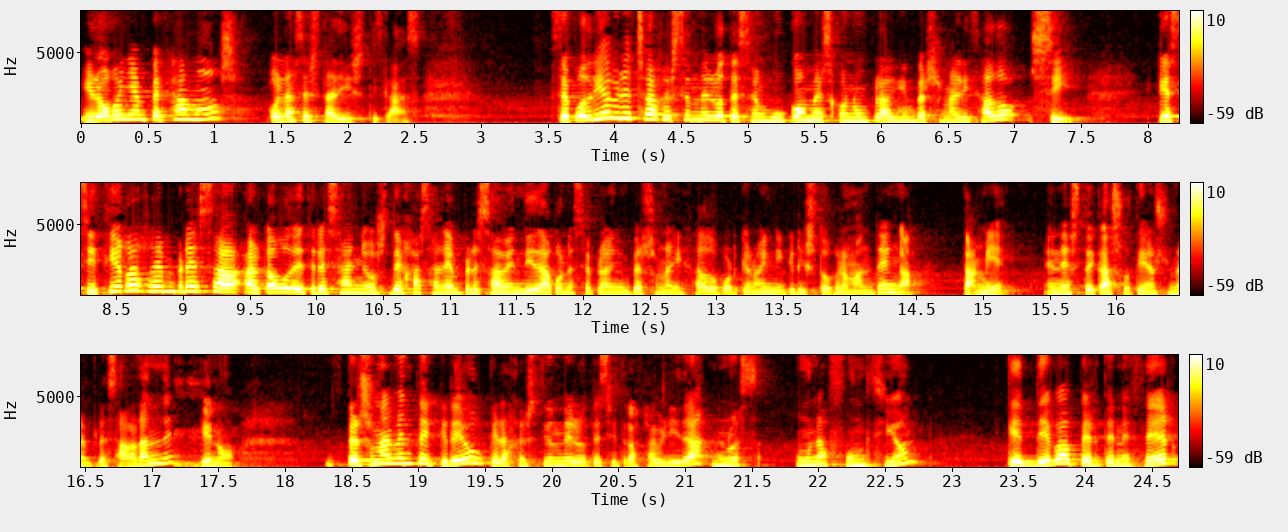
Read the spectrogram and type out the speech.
Y luego ya empezamos con las estadísticas. ¿Se podría haber hecho la gestión de lotes en WooCommerce con un plugin personalizado? Sí. Que si cierras la empresa al cabo de tres años dejas a la empresa vendida con ese plugin personalizado porque no hay ni Cristo que lo mantenga, también. En este caso tienes una empresa grande que no. Personalmente creo que la gestión de lotes y trazabilidad no es una función que deba pertenecer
